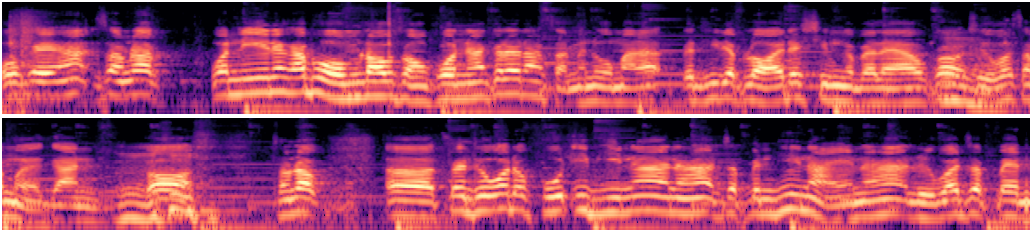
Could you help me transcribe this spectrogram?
โอเคฮะสำหรับวันนี้นะครับผมเราสองคนนะก็ได้รังสรรค์เมนูมาแล้ว เป็นที่เรียบร้อยได้ชิมกันไปแล้ว ก็ถือว่าเสมอกันอืมก็สำหรับเอ่อเป็นทูว่าเดอะฟู้ดอีพีหน้านะฮะ จะเป็นที่ไหนนะฮะ หรือว่าจะเป็น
